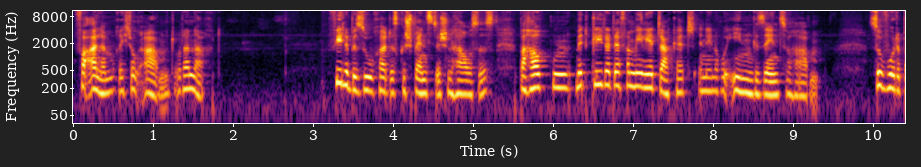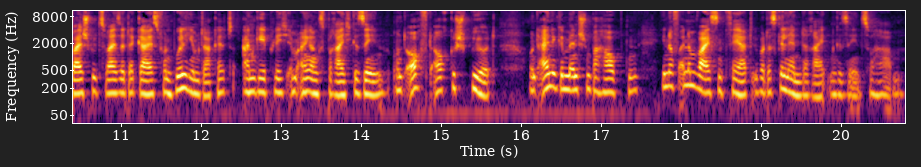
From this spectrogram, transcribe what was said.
vor allem Richtung Abend oder Nacht. Viele Besucher des gespenstischen Hauses behaupten, Mitglieder der Familie Duckett in den Ruinen gesehen zu haben. So wurde beispielsweise der Geist von William Duckett angeblich im Eingangsbereich gesehen und oft auch gespürt, und einige Menschen behaupten, ihn auf einem weißen Pferd über das Gelände reiten gesehen zu haben.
